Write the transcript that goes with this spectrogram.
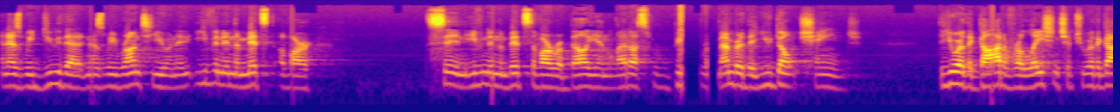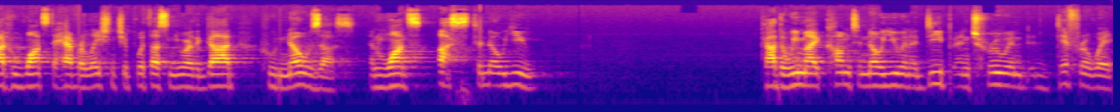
And as we do that, and as we run to you, and even in the midst of our sin, even in the midst of our rebellion, let us be, remember that you don't change. That you are the God of relationships. You are the God who wants to have relationship with us, and you are the God who knows us and wants us to know you. God, that we might come to know you in a deep and true and different way,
